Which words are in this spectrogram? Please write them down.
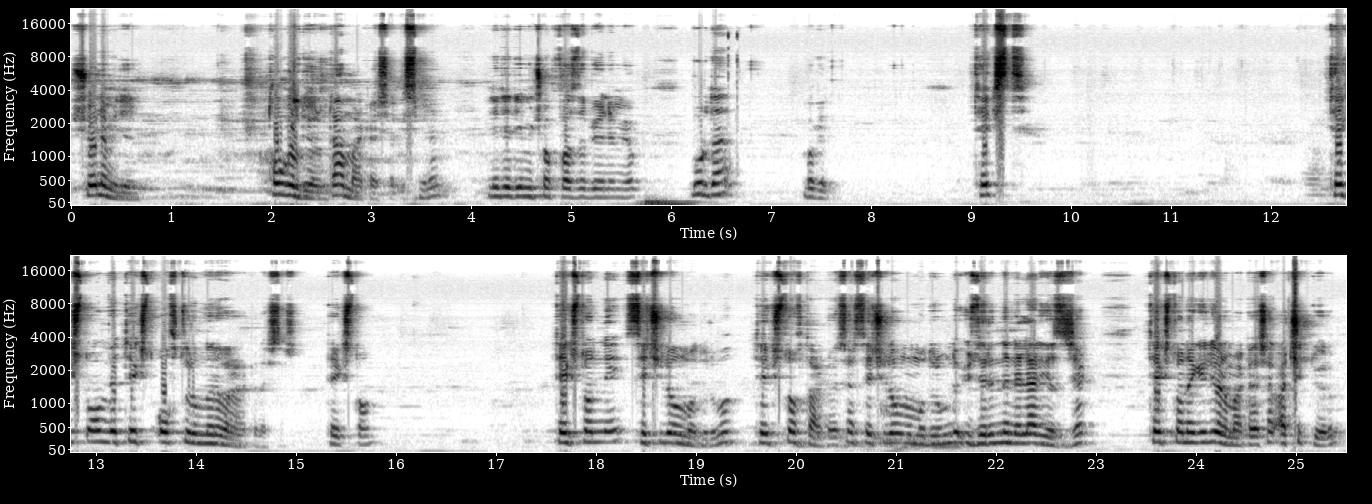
Şöyle mi diyelim? Toggle diyorum tamam mı arkadaşlar ismine. Ne dediğimin çok fazla bir önemi yok. Burada bakın text text on ve text off durumları var arkadaşlar. Text on Text on ne? Seçili olma durumu. Text off da arkadaşlar seçili olmama durumunda üzerinde neler yazacak. Text on'a geliyorum arkadaşlar. Açık diyorum.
